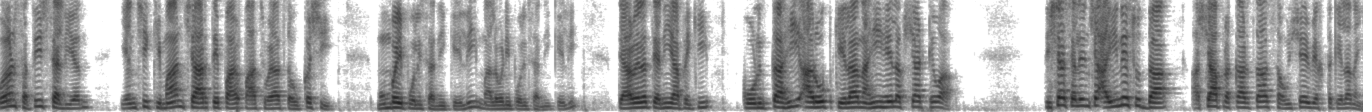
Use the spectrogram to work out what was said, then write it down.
पण सतीश शालियन यांची किमान चार ते पा पाच वेळा चौकशी मुंबई पोलिसांनी केली मालवणी पोलिसांनी केली. त्यावेळेला त्यांनी यापैकी कोणताही आरोप केला नाही हे लक्षात ठेवा. दिशा सॅलेनच्या आईने सुद्धा अशा प्रकारचा संशय व्यक्त केला नाही.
